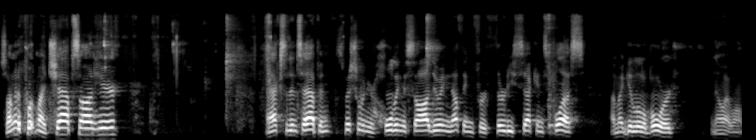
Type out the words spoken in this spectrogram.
So I'm going to put my chaps on here. Accidents happen, especially when you're holding a saw doing nothing for 30 seconds plus. I might get a little bored. No, I won't.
